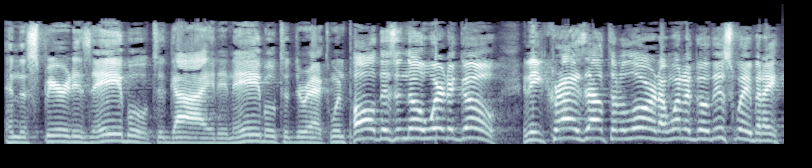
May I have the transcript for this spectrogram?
And the Spirit is able to guide and able to direct. When Paul doesn't know where to go and he cries out to the Lord, I want to go this way, but I,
